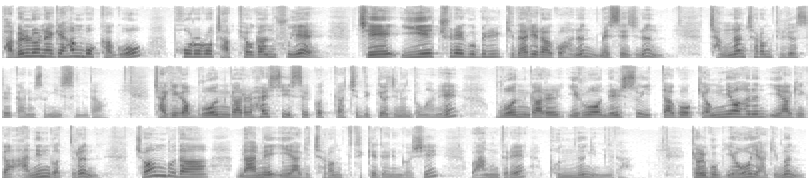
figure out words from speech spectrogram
바벨론에게 항복하고 포로로 잡혀간 후에 제2의 출애굽을 기다리라고 하는 메시지는 장난처럼 들렸을 가능성이 있습니다. 자기가 무언가를 할 수 있을 것 같이 느껴지는 동안에 무언가를 이루어낼 수 있다고 격려하는 이야기가 아닌 것들은 전부 다 남의 이야기처럼 듣게 되는 것이 왕들의 본능입니다. 결국 여호야김은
